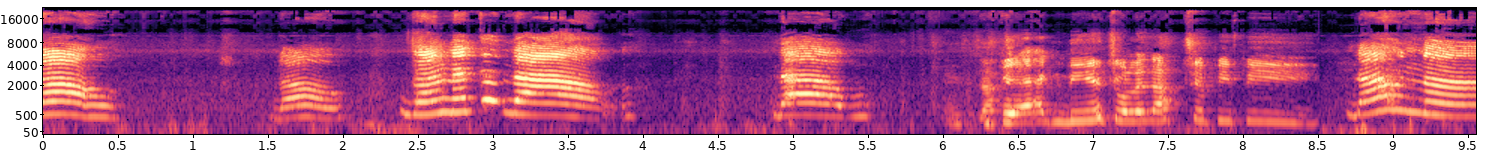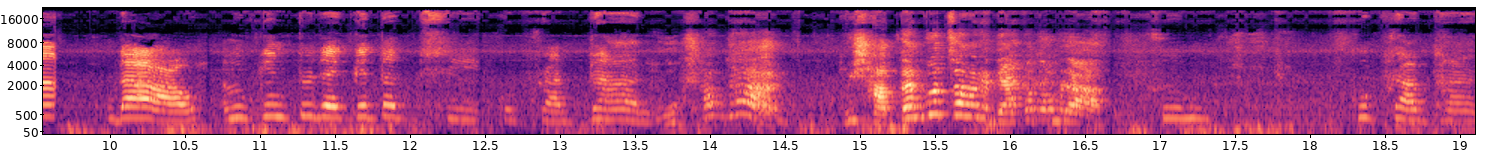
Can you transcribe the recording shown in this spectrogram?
দাও। দাও। খেলনাটা দাও। দাও। ব্যাগ নিয়ে চলে যাচ্ছে পিপি। দাও না। দাও। আমি কিন্তু রেখে যাচ্ছি খুব সাবধান। খুব সাবধান? তুমি সাবধান করছ আমাকে দেখো তোমরা। খুব- সাবধান।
